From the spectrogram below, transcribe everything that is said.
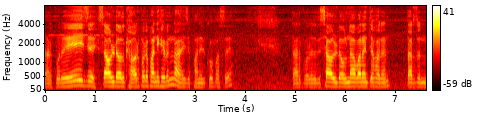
তারপরে এই যে চাউল ডাউল খাওয়ার পরে পানি খাবেন না? এই যে পানির কোপ আছে। তারপরে যদি চাউল ডাউল না বানাইতে পারেন, তার জন্য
